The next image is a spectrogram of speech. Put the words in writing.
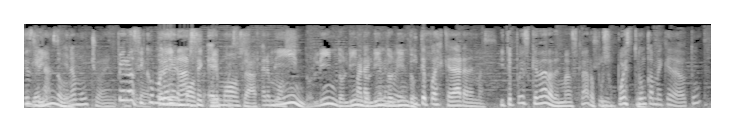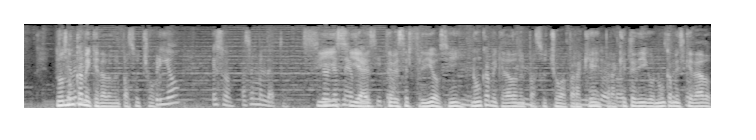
Es llena, lindo. se llena mucho. en- Pero en así como llenarse hermoso, que, hermoso, pues claro, hermoso. lindo, lindo, lindo, ¿Para qué lindo, a- lindo. Y te puedes quedar además. Y te puedes quedar además, claro, por supuesto. Nunca me he quedado. ¿Tú? no, nunca me he quedado en el Paso Ochoa. ¿Frío? Eso, pásenme el dato. Sí, sí, es- friecito. debe ser frío, sí. Nunca me he quedado en el Paso Ochoa. ¿Para Qué qué? ¿Para qué te digo? Nunca me he quedado.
